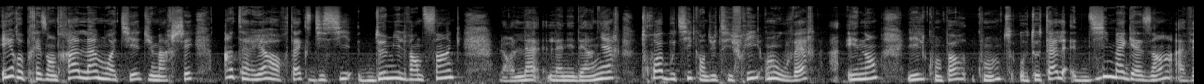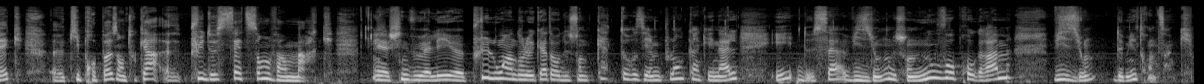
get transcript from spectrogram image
et représentera la moitié du marché intérieur hors taxe d'ici 2025. Alors l'année dernière, trois boutiques en duty free ont ouvert à Henan. L'île comporte compte au total 10 magasins avec, euh, qui proposent en tout cas euh, plus de 720 marques. Et la Chine veut aller euh, plus loin dans le cadre de son 14e plan quinquennal et de sa vision, de son nouveau programme Vision 2035.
